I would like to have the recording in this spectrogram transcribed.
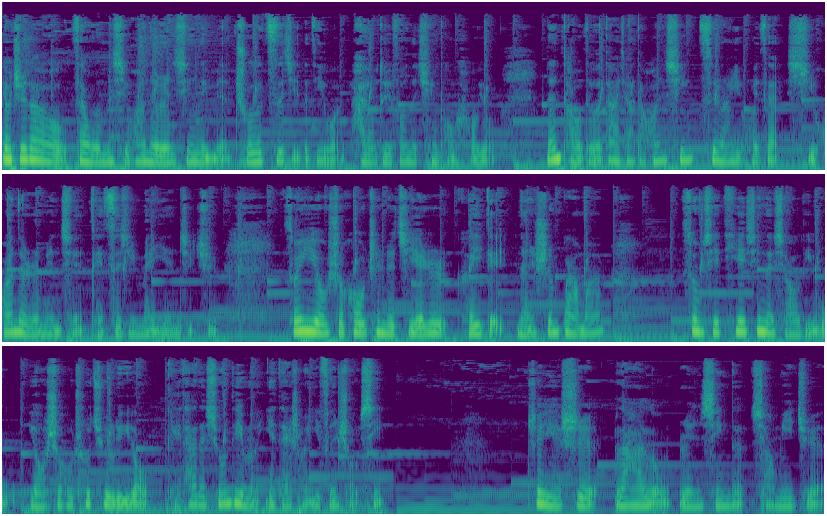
要知道，在我们喜欢的人心里面，除了自己的地位，还有对方的亲朋好友，能讨得大家的欢心，自然也会在喜欢的人面前给自己美言几句。所以有时候趁着节日，可以给男生爸妈送些贴心的小礼物；有时候出去旅游，给他的兄弟们也带上一份手信，这也是拉拢人心的小秘诀。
